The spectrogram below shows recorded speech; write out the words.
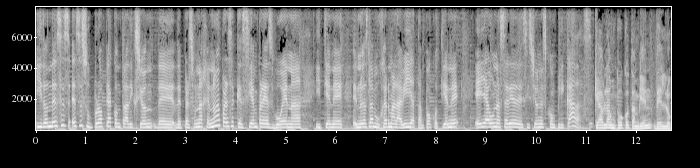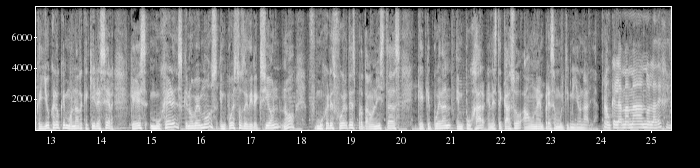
y donde esa es, esa es su propia contradicción de, de personaje. No me parece que siempre es buena y tiene, no es la mujer maravilla tampoco, tiene ella una serie de decisiones complicadas. que habla un poco también de lo que yo creo que Monarca quiere ser, que es mujeres que no vemos en puestos de dirección, ¿no? F- Mujeres fuertes, protagonistas que, que puedan empujar, en este caso, a una empresa multimillonaria. Aunque la mamá no la deje.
